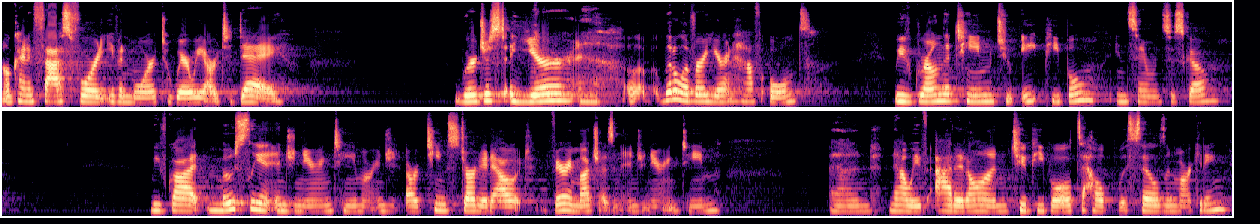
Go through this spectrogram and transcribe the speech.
I'll kind of fast forward even more to where we are today. We're just a year, a little over a year and a half old. We've grown the team to eight people in San Francisco. We've got mostly an engineering team. Our, our team started out very much as an engineering team. And now we've added on two people to help with sales and marketing.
